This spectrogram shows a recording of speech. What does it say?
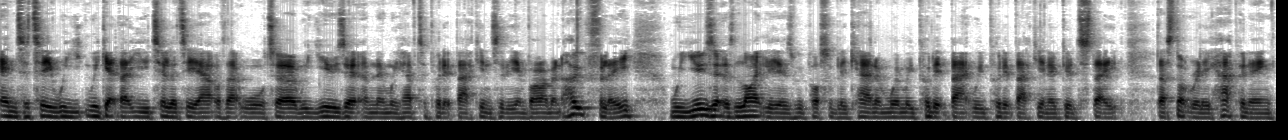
entity, we, we get that utility out of that water, we use it, and then we have to put it back into the environment. Hopefully, we use it as lightly as we possibly can, and when we put it back, we put it back in a good state. That's not really happening.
